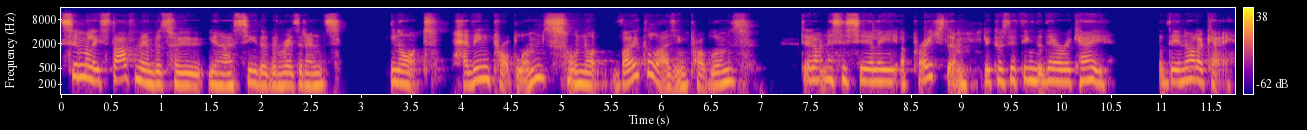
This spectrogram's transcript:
Similarly, staff members who, you know, see that the residents not having problems or not vocalizing problems, they don't necessarily approach them because they think that they're okay, but they're not okay.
